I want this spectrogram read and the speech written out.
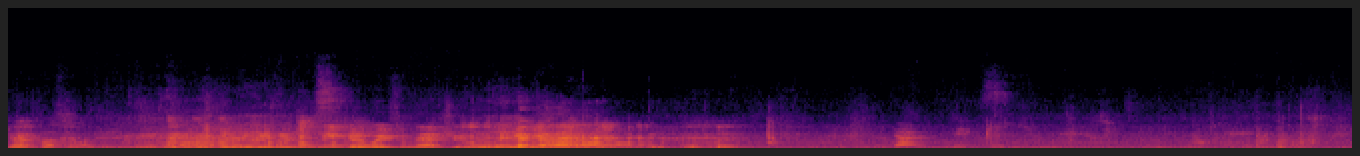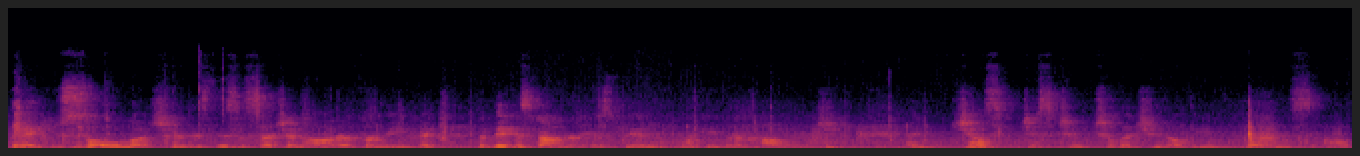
You're not supposed to look. Can't get away from that, Julie. Thank you so much for this. This is such an honor for me, but the biggest honor has been working for the college. And just, just to, to let you know the importance of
